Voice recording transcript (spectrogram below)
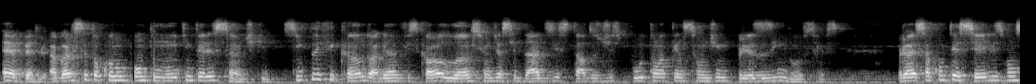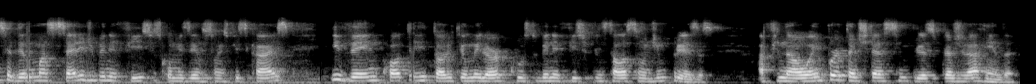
É, Pedro, agora você tocou num ponto muito interessante, que, simplificando, a guerra fiscal é o lance onde as cidades e estados disputam a atenção de empresas e indústrias. Para isso acontecer, eles vão cedendo uma série de benefícios, como isenções fiscais, e veem qual território tem o melhor custo-benefício para instalação de empresas. Afinal, é importante ter essas empresas para gerar renda.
